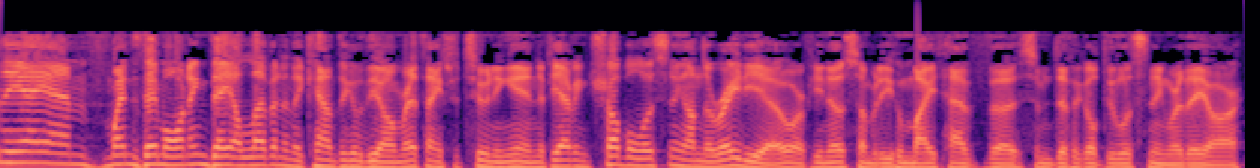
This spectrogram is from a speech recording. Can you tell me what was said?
In the AM, Wednesday morning, day 11 in the counting of the Omer. Thanks for tuning in. If you're having trouble listening on the radio, or if you know somebody who might have uh, some difficulty listening where they are,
